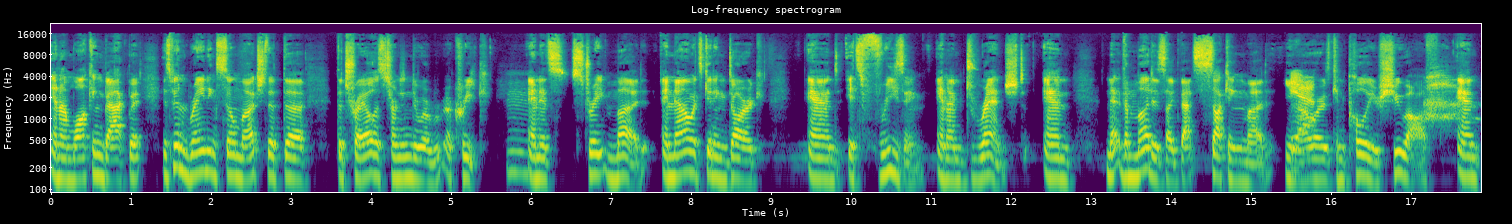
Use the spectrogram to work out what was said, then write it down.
And I'm walking back, but it's been raining so much that the the trail has turned into a, a creek mm. and it's straight mud. And now it's getting dark and it's freezing and I'm drenched and the mud is like that sucking mud, you Yeah. know, where it can pull your shoe off. And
